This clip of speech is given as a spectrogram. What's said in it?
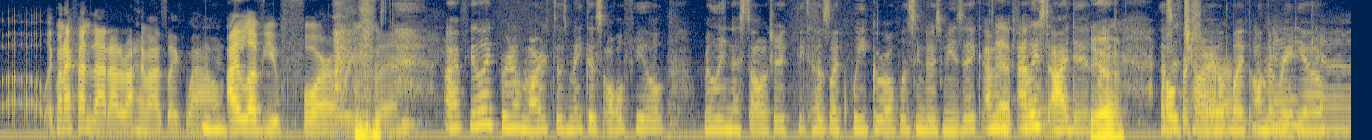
uh, like when i found that out about him i was like wow Mhm. i love you for a reason I feel like Bruno Mars does make us all feel really nostalgic because like we grew up listening to his music. I mean, at least I did. Yeah. Like, as Oh, a child, sure. like You on the radio. count on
